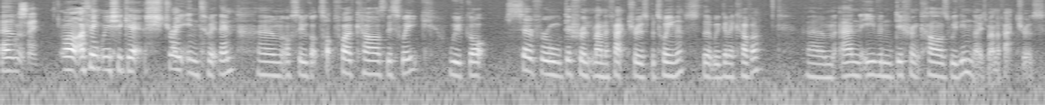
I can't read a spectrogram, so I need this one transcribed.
Um, We'll see. well, I think we should get straight into it then. Um, obviously, we've got top five cars this week. We've got several different manufacturers between us that we're going to cover, um, and even different cars within those manufacturers.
